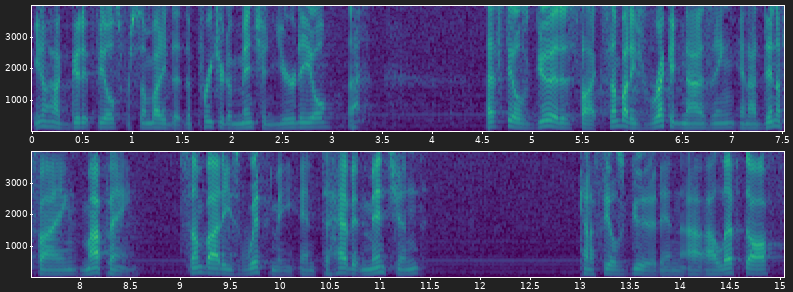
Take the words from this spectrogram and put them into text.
you know how good it feels for somebody, to, the preacher, to mention your deal? that feels good. It's like somebody's recognizing and identifying my pain. Somebody's with me. And to have it mentioned kind of feels good. And I, I left off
